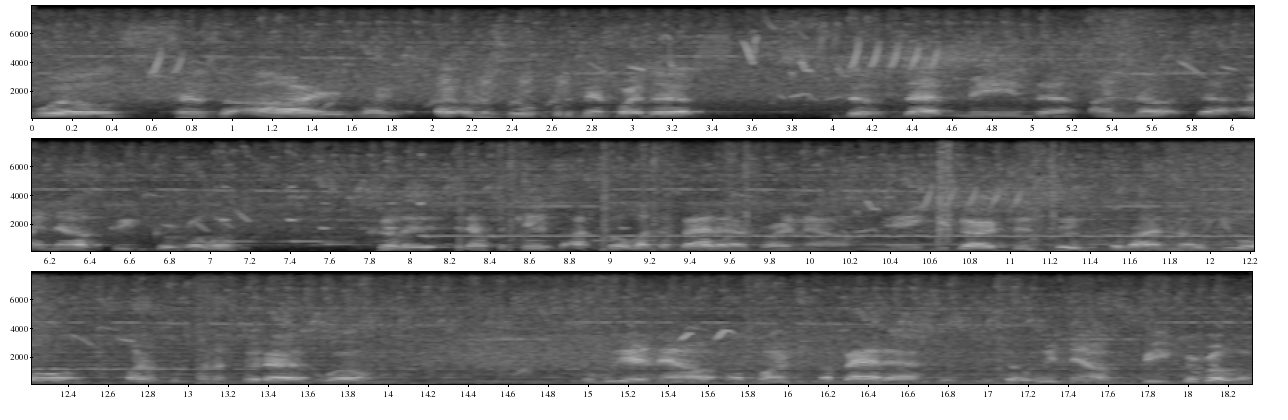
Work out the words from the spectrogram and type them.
Well, since I like I understood what he meant by that, does that mean that I know that I now speak gorilla? Because if that's the case, I feel like a badass right now, and you guys should too, because I know you all understood, that as well. So we are now a bunch of badasses because we now speak gorilla.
